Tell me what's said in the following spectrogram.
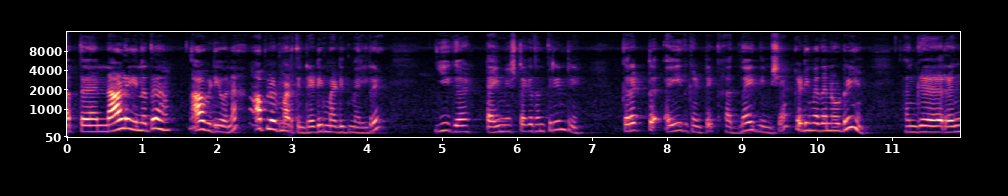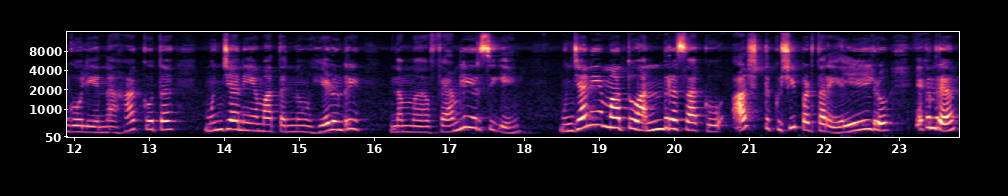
ಮತ್ತು ನಾಳೆ ಏನದ ಆ ವಿಡಿಯೋನ ಅಪ್ಲೋಡ್ ಮಾಡ್ತೀನಿ. ರೆಡಿ ಮಾಡಿದ ಮೇಲೆ ರೀ ಈಗ ಟೈಮ್ ಎಷ್ಟಾಗದ ಅಂತೀರೇನ್ರಿ ಕರೆಕ್ಟ್ ಐದು ಗಂಟೆಗೆ ಹದಿನೈದು ನಿಮಿಷ ಕಡಿಮೆ ಅದ ನೋಡ್ರಿ. ಹಂಗೆ ರಂಗೋಲಿಯನ್ನು ಹಾಕೋತ ಮುಂಜಾನೆಯ ಮಾತನ್ನು ಹೇಳುಣ್ರಿ. ನಮ್ಮ ಫ್ಯಾಮ್ಲಿಯರ್ಸಿಗೆ ಮುಂಜಾನೆಯ ಮಾತು ಅಂದ್ರೆ ಸಾಕು, ಅಷ್ಟು ಖುಷಿ ಪಡ್ತಾರೆ ಎಲ್ಲರೂ ಯಾಕಂದ್ರೆ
